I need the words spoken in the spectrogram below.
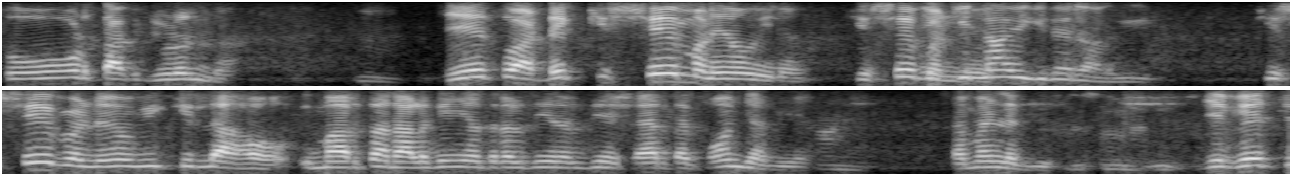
توڑ تک جڑن نا جے تواڈے کسے بنے ہوئی نا کسے بنے قلعہ بھی کدھر رل گئی کسے بنے ہوئی قلعہ ہو عمارتاں رل گئیاں رلدیاں رلدیاں شہر تک پہنچ جاندیاں سمجھ لگی وچ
